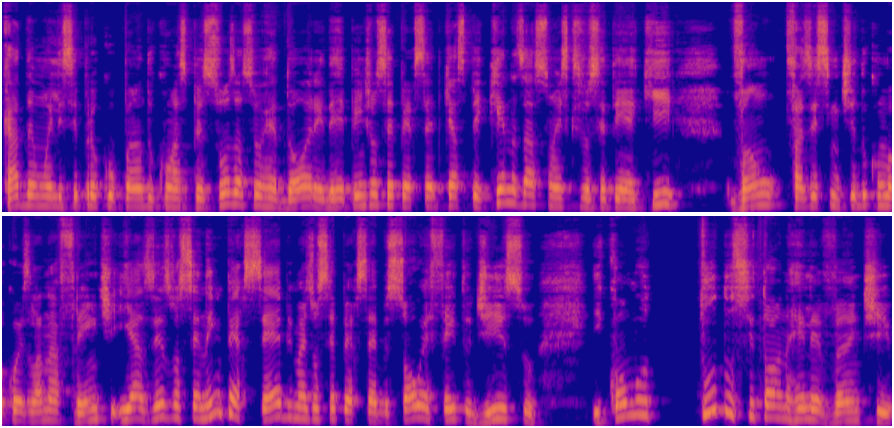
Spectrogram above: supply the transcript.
cada um ele se preocupando com as pessoas ao seu redor e de repente você percebe que as pequenas ações que você tem aqui vão fazer sentido com uma coisa lá na frente e às vezes você nem percebe, mas você percebe só o efeito disso e como tudo se torna relevante,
